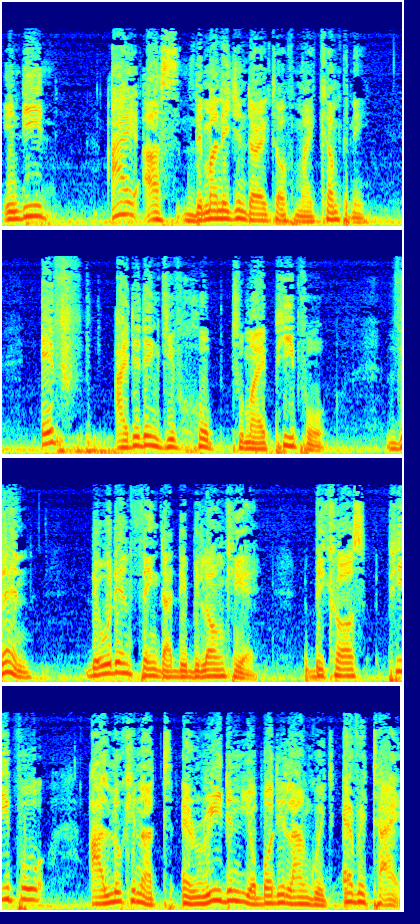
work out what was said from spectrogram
Indeed, I, as the managing director of my company, if I didn't give hope to my people, then they wouldn't think that they belong here because people are looking at and reading your body language every time.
